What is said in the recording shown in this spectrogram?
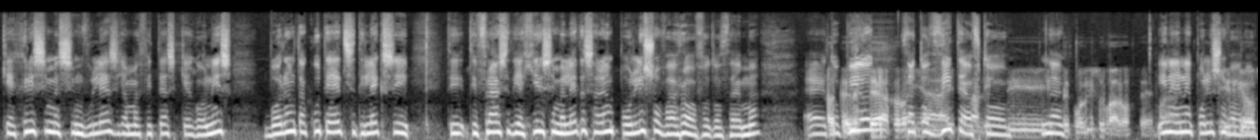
και χρήσιμες συμβουλές για μαθητές και γονείς. Μπορεί να τα ακούτε έτσι τη λέξη, τη, τη φράση διαχείριση μελέτης, αλλά είναι πολύ σοβαρό αυτό το θέμα. Ε, το οποίο θα το δείτε αυτό. Ναι. Είναι πολύ σοβαρό θέμα. Είναι, είναι πολύ σοβαρό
